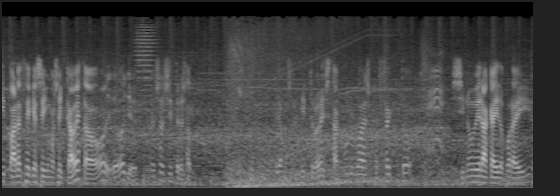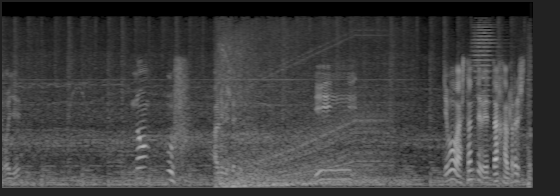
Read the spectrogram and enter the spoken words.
Y parece que seguimos en cabeza, oye, oye, eso es interesante. Pillamos el nitro en esta curva, es perfecto. Si no hubiera caído por ahí, oye. No, uff, al límite. Y... Llevo bastante ventaja al resto.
